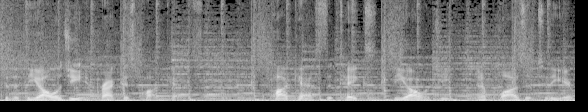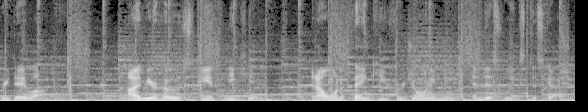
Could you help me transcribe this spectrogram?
to the Theology in Practice Podcast, a podcast that takes theology and applies it to the everyday life. I'm your host, Anthony Kidd, and I want to thank you for joining me in this week's discussion.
